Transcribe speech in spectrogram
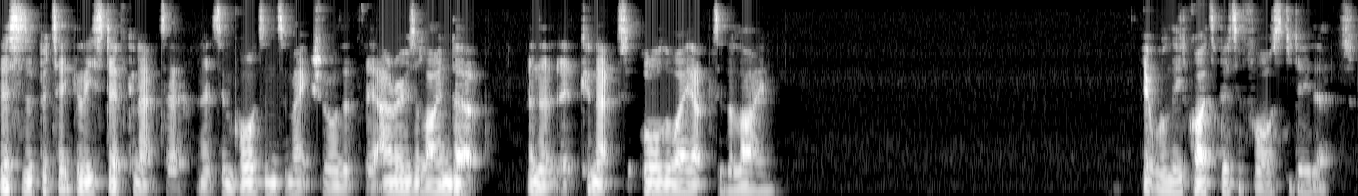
This is a particularly stiff connector and it's important to make sure that the arrows are lined up and that it connects all the way up to the line. It will need quite a bit of force to do this.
